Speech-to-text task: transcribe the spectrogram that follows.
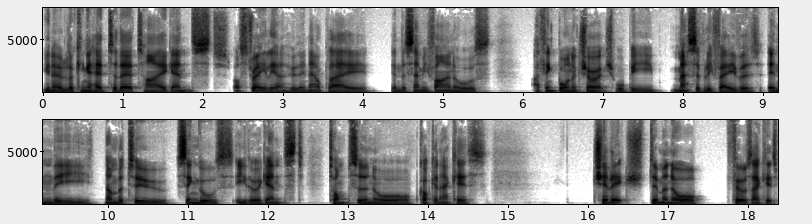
you know, looking ahead to their tie against Australia, who they now play in the semi finals, I think Borna Coric will be massively favoured in the number two singles, either against Thompson or Kokkinakis. Cilic, de Minaur feels like it's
